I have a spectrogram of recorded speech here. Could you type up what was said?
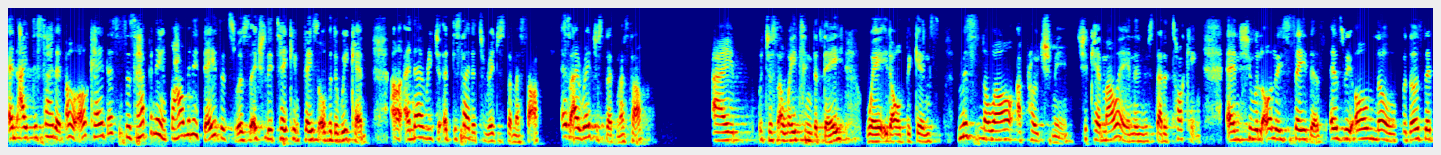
And I decided, oh, okay, this is happening. For how many days it was actually taking place over the weekend? Uh, and I re- decided to register myself. As I registered myself, I just awaiting the day where it all begins. Miss Noel approached me. She came my way and then we started talking. And she will always say this, as we all know, for those that,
